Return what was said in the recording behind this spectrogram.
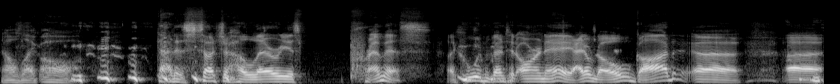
And I was like, oh, that is such a hilarious premise. Like, who invented RNA? I don't know. God. Uh, uh,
